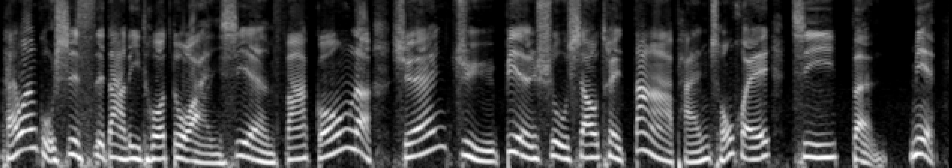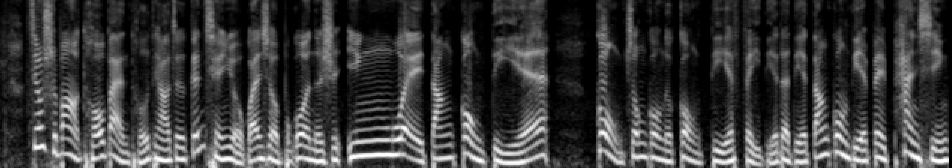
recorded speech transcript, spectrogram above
台湾股市四大利托短线发功了，选举变数消退，大盘重回基本面。《就是报》头版头条这个跟钱有关系哦，不过呢，是因为当共谍。共中共的共谍匪谍的谍，当共谍被判刑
